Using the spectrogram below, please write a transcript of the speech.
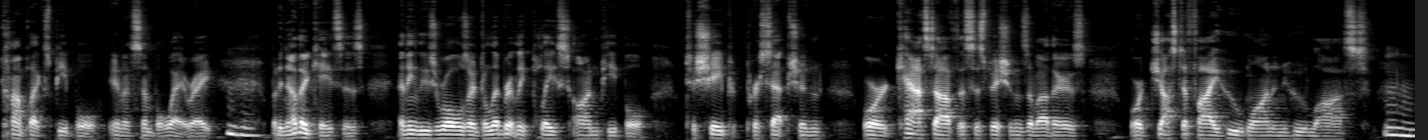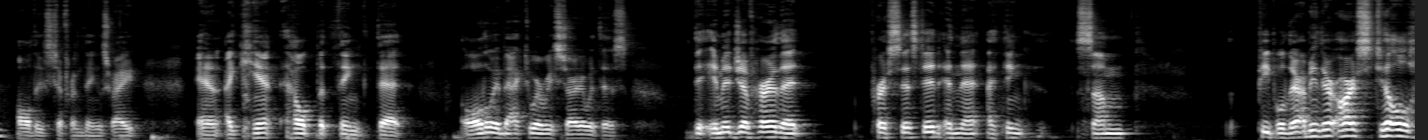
complex people in a simple way, right? Mhm. But in other cases, I think these roles are deliberately placed on people to shape perception or cast off the suspicions of others or justify who won and who lost. Mhm. All these different things, right? And I can't help but think that all the way back to where we started with this, the image of her that persisted and that I think some people there I mean there are still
